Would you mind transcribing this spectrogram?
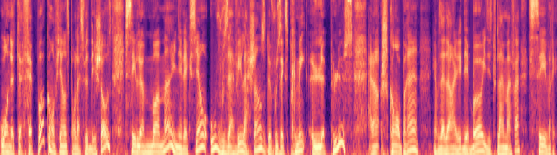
ou on ne te fait pas confiance pour la suite des choses. C'est le moment, une élection, où vous avez la chance de vous exprimer le plus. Alors, je comprends, quand vous êtes dans les débats, ils disent toute la même affaire. C'est vrai.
